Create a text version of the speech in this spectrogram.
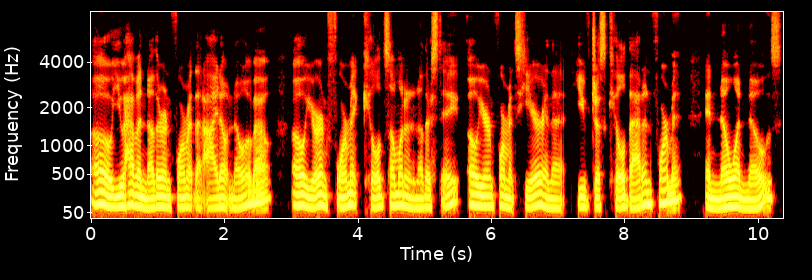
oh, you have another informant that I don't know about. Oh, your informant killed someone in another state. Oh, your informant's here, and that you've just killed that informant, and no one knows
